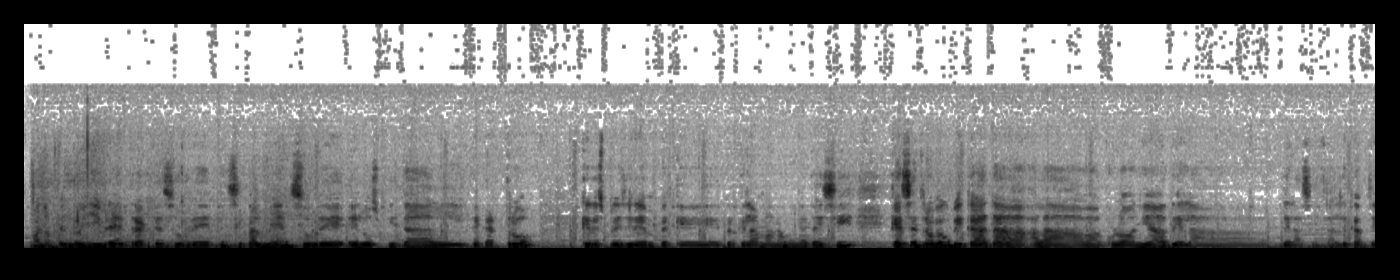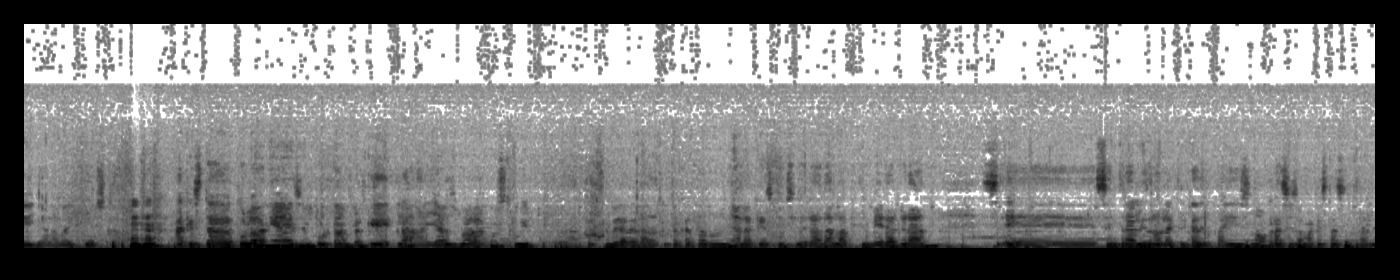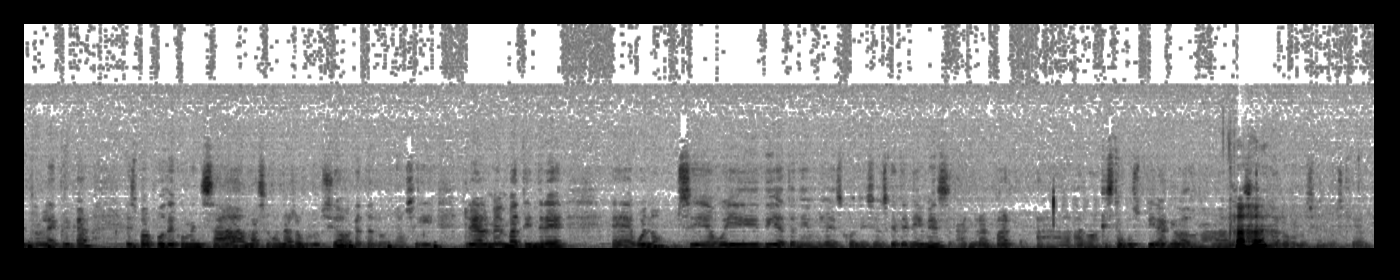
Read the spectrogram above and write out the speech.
Bueno, el meu llibre tracta sobre, principalment sobre l'Hospital de Cartró, que després direm perquè, perquè l'hem anomenat així, que se troba ubicat a, a la colònia de la, de la central de Capdella, a la Vall Fosca. Uh -huh. Aquesta colònia és important perquè, clar, allà es va construir per primera vegada a tota Catalunya la que és considerada la primera gran eh, central hidroelèctrica del país. No? Gràcies a aquesta central hidroelèctrica es va poder començar amb la segona revolució a Catalunya. O sigui, realment va tindre... Eh, bueno, si avui dia tenim les condicions que tenim és en gran part a, a aquesta guspira que va donar la uh -huh. segona revolució industrial.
